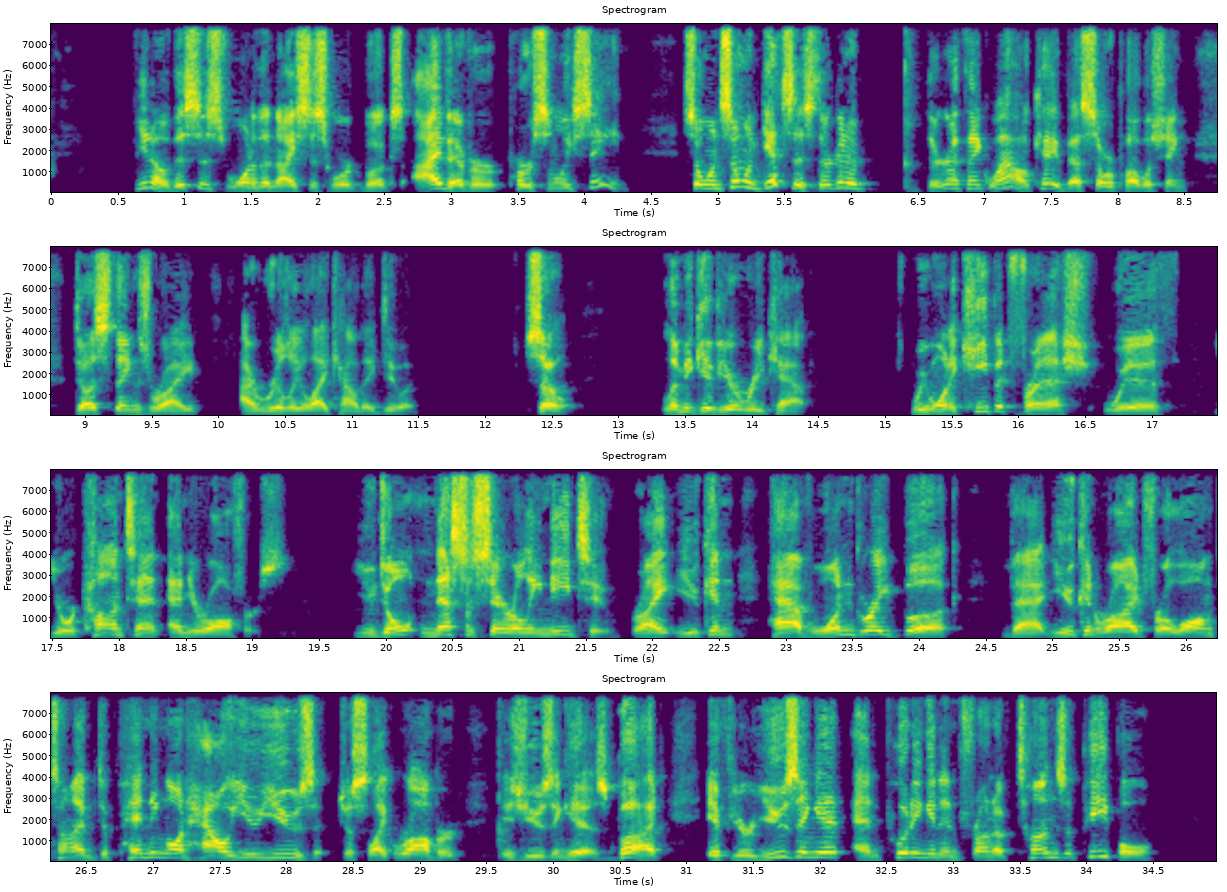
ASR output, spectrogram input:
you know, this is one of the nicest workbooks I've ever personally seen. So when someone gets this, they're going to they're going to think, "Wow, okay, bestseller publishing does things right. I really like how they do it." So, let me give you a recap. We want to keep it fresh with your content and your offers. You don't necessarily need to, right? You can have one great book that you can ride for a long time depending on how you use it, just like Robert is using his. But if you're using it and putting it in front of tons of people,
